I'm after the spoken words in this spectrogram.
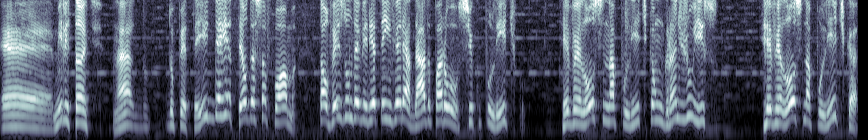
é, militante né, do, do PT e derreteu dessa forma. Talvez não deveria ter enveredado para o ciclo político. Revelou-se na política um grande juiz. Revelou-se na política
